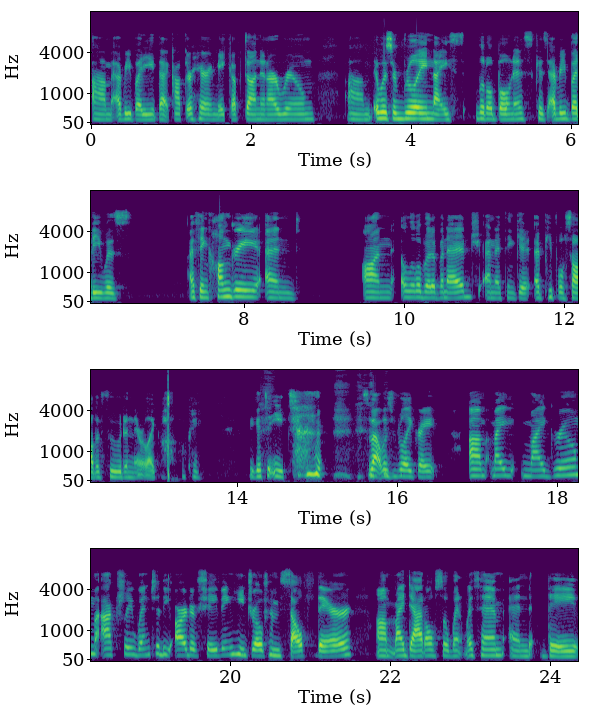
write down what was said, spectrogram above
Um, everybody that got their hair and makeup done in our room. Um, it was a really nice little bonus because everybody was, I think, hungry and on a little bit of an edge. And I think it, people saw the food and they were like, oh, okay, we get to eat. so that was really great. Um, my my groom actually went to the Art of Shaving. He drove himself there. Um, my dad also went with him, and they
